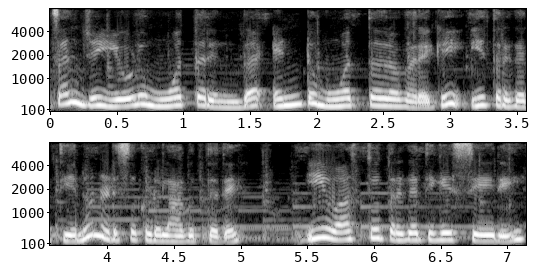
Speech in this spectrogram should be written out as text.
ಸಂಜೆ ಏಳು ಮೂವತ್ತರಿಂದ ಎಂಟು ಮೂವತ್ತರವರೆಗೆ ಈ ತರಗತಿಯನ್ನು ನಡೆಸಿಕೊಡಲಾಗುತ್ತದೆ. ಈ ವಾಸ್ತು ತರಗತಿಗೆ ಸೇರಿ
